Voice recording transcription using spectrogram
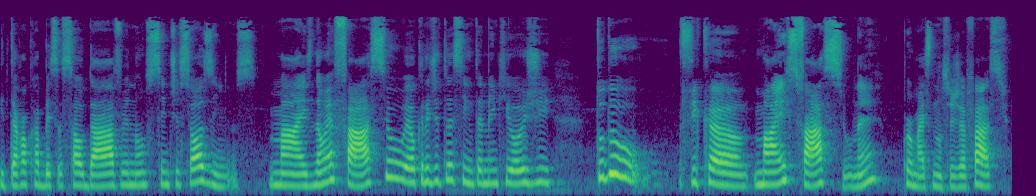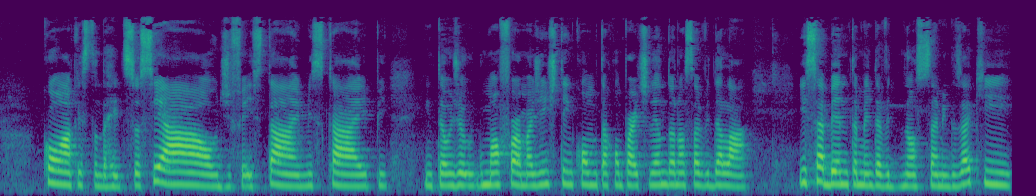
e tá com a cabeça saudável e não se sentir sozinhos. Mas não é fácil. Eu acredito assim também que hoje tudo fica mais fácil, né? Por mais que não seja fácil, com a questão da rede social, de FaceTime, Skype. Então, de alguma forma, a gente tem como estar tá compartilhando a nossa vida lá e sabendo também da vida dos nossos amigos aqui.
